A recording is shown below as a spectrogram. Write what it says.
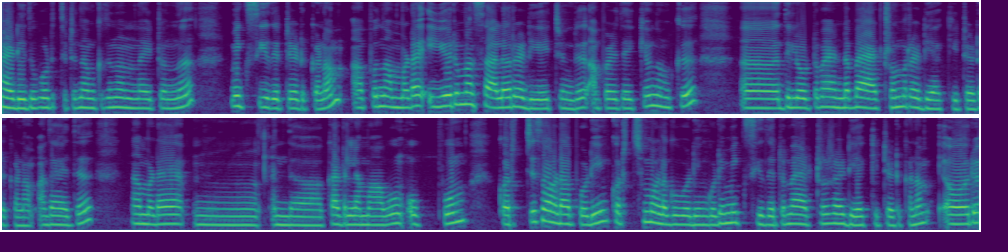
ആഡ് ചെയ്ത് കൊടുത്തിട്ട് നമുക്കിത് നന്നായിട്ടൊന്ന് മിക്സ് ചെയ്തിട്ട് എടുക്കണം അപ്പോൾ നമ്മുടെ ഈ ഒരു മസാല റെഡി ആയിട്ടുണ്ട്. അപ്പോഴത്തേക്കും നമുക്ക് ഇതിലോട്ട് വേണ്ട ബാറ്ററും റെഡിയാക്കിയിട്ട് എടുക്കണം. അതായത് നമ്മുടെ എന്താ കടലമാവും ഉപ്പും കുറച്ച് സോഡാപ്പൊടിയും കുറച്ച് മുളക് പൊടിയും കൂടി മിക്സ് ചെയ്തിട്ട് ബാറ്റർ റെഡിയാക്കിയിട്ട് എടുക്കണം. ഓരോ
